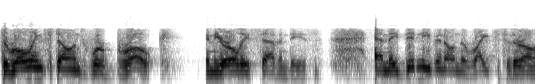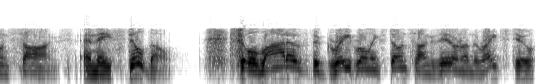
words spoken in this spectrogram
the Rolling Stones were broke in the early 70s. and they didn't even own the rights to their own songs, and they still don't. So a lot of the great Rolling Stone songs they don't own the rights to.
